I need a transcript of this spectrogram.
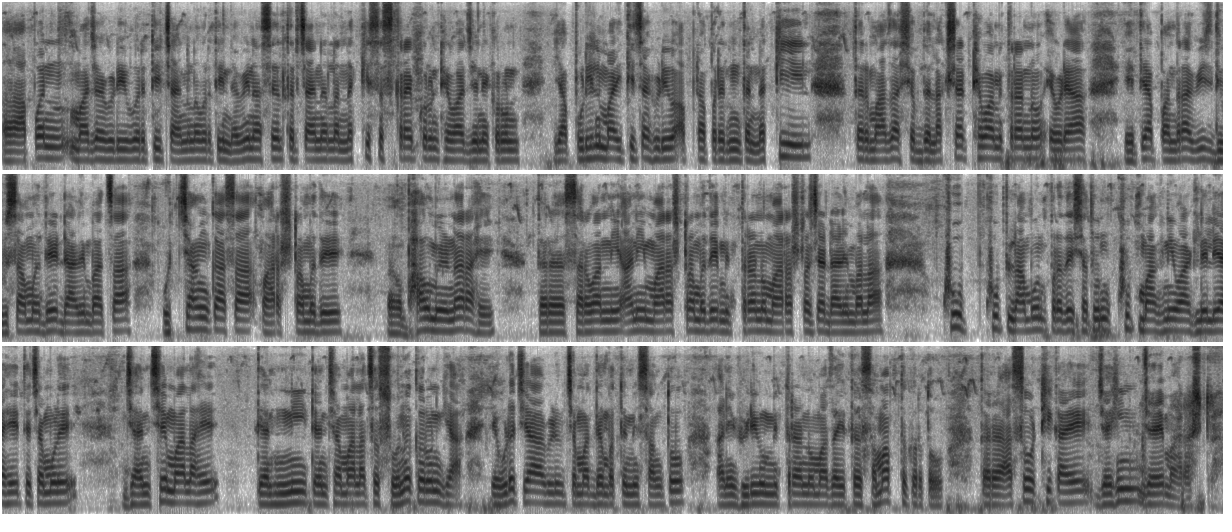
आपण माझ्या व्हिडिओवरती चॅनलवरती नवीन असेल तर चॅनलला नक्की सबस्क्राईब करून ठेवा जेणेकरून या पुढील माहितीचा व्हिडिओ आपल्यापर्यंत नक्की येईल. तर माझा शब्द लक्षात ठेवा मित्रांनो एवढ्या येत्या पंधरा वीस दिवसामध्ये डाळिंबाचा उच्चांक असा महाराष्ट्रामध्ये भाव मिळणार आहे. तर सर्वांनी आणि महाराष्ट्रामध्ये मित्रांनो महाराष्ट्राच्या डाळिंबाला खूप खूप लांबून प्रदेशातून खूप मागणी वाढलेली आहे. त्याच्यामुळे ज्यांचे माल आहे त्यांनी त्यांच्या मालाचं सोनं करून घ्या. एवढंच या व्हिडिओच्या माध्यमातून मी सांगतो आणि व्हिडिओ मित्रांनो माझा इथं समाप्त करतो. तर असो ठीक आहे. जय हिंद जय महाराष्ट्र.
